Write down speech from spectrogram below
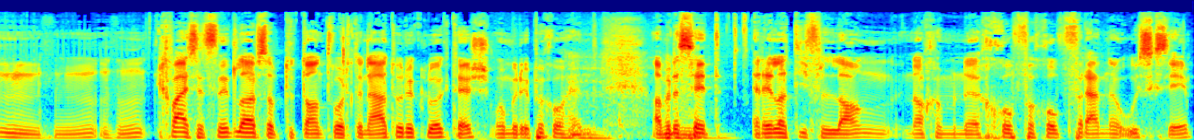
Ich weiss jetzt nicht, Lars, ob du die Antworten auch durchgeschaut hast, die wir bekommen haben. Aber das hat relativ lang nach einem Kopf-an-Kopf-Rennen ausgesehen.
